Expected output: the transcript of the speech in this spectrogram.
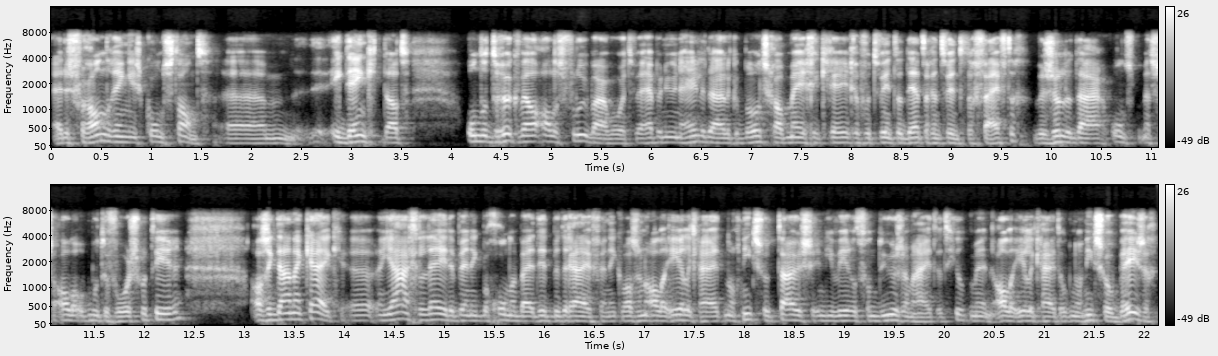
Uh, dus verandering is constant. Um, ik denk dat onder druk wel alles vloeibaar wordt. We hebben nu een hele duidelijke boodschap meegekregen voor 2030 en 2050. We zullen daar ons met z'n allen op moeten voorsorteren. Als ik daarnaar kijk, uh, een jaar geleden ben ik begonnen bij dit bedrijf. En ik was in alle eerlijkheid nog niet zo thuis in die wereld van duurzaamheid. Het hield me in alle eerlijkheid ook nog niet zo bezig.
